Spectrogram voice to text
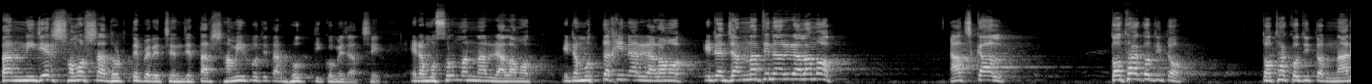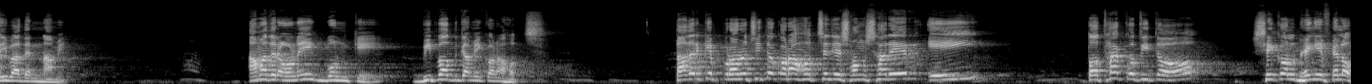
তার নিজের সমস্যা ধরতে পেরেছেন, যে তার স্বামীর প্রতি তার ভক্তি কমে যাচ্ছে। এটা মুসলমান নারীর আলামত, এটা মুত্তাকি নারীর আলামত, এটা জান্নাতি নারীর আলামত। আজকাল তথাকথিত তথাকথিত নারীবাদের নামে আমাদের অনেক বোনকে বিপদগামী করা হচ্ছে। তাদেরকে প্ররোচিত করা হচ্ছে যে সংসারের এই তথাকথিত শেকল ভেঙে ফেলো,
